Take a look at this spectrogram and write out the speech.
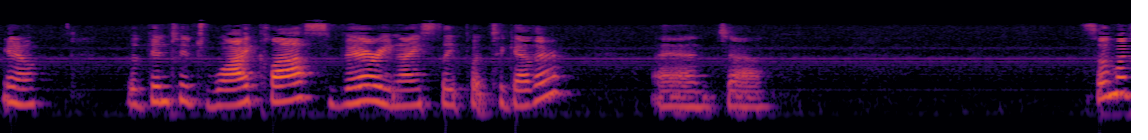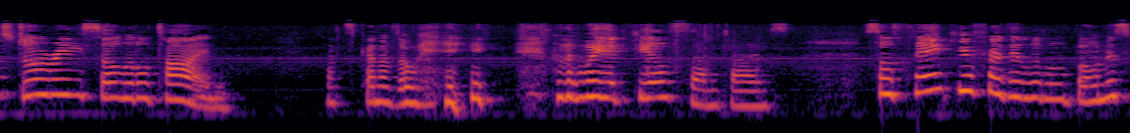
you know, the vintage Y clasp, very nicely put together. And uh, so much jewelry, so little time. That's kind of the way the way it feels sometimes. So thank you for the little bonus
